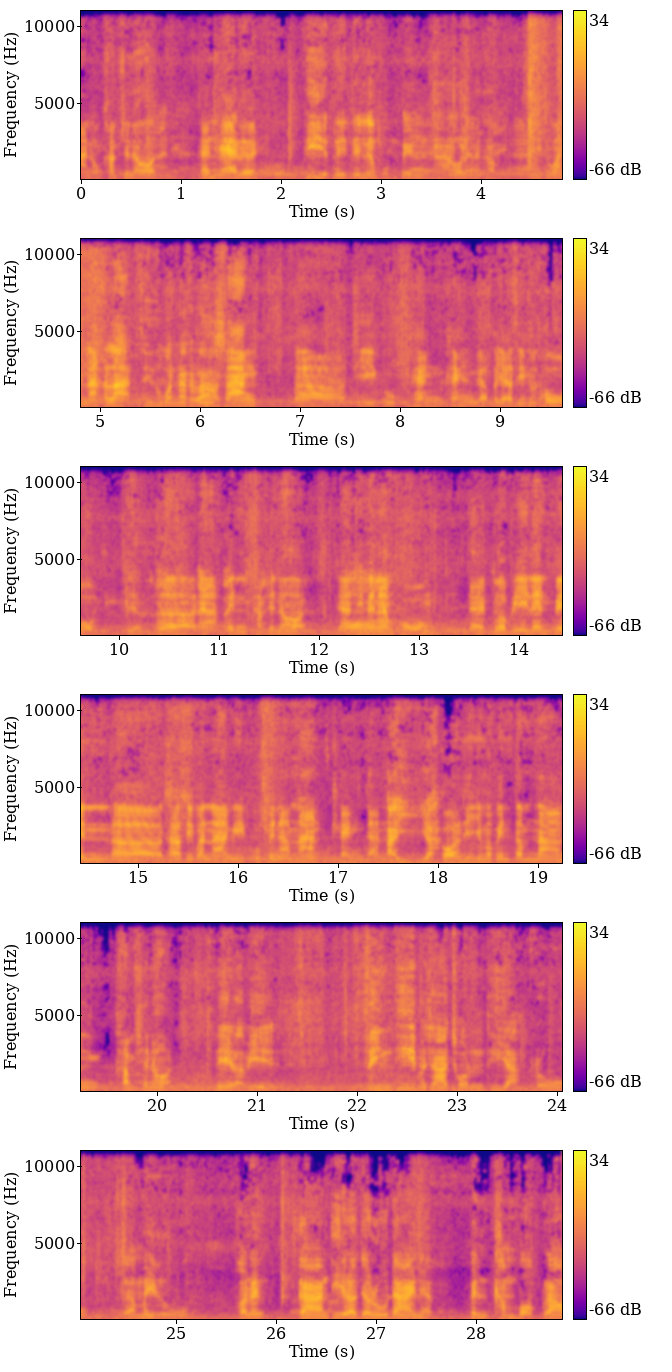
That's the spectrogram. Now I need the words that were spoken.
านของคำชะโนดแท้ๆเลยพี่ในในเรื่องผมเป็นเท้าเลยนะครับศรีสุวรรณนาคราชศรีสุวรรณนาคผู้ราชสร้างอ่าที่คู่แข่งแข่งกับพญาศรีสุโธ พญาสุโธเออนะเป็นคำชะโนดนะอ๋อที่แม่น้ำโขง แต่ตัวพี่เล่นเป็นเอ่อท้าวศรีวรรณนาคนี่ขุดแม่น้ำน่านแข่งกัน ไอ้ยะก่อนที่จะมาเป็นตำนานคำชะโนดนี่แหละพี่สิ่งที่ประชาชนที่อยากรู้และไม่รู้ เพราะฉะนั้นการที่เราจะรู้ได้เนี่ย เป็นคำบอกเล่า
